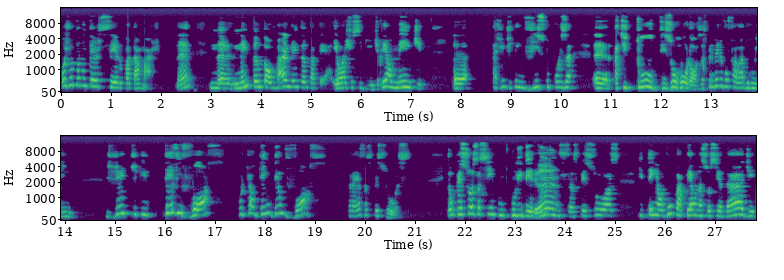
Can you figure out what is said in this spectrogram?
Hoje eu estou num terceiro patamar, né? Nem tanto ao mar, nem tanto à terra. Eu acho o seguinte, realmente uh, a gente tem visto coisa, uh, atitudes horrorosas. Primeiro eu vou falar do ruim. Gente que teve voz porque alguém deu voz para essas pessoas. Então, pessoas assim com, com lideranças, pessoas que têm algum papel na sociedade,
